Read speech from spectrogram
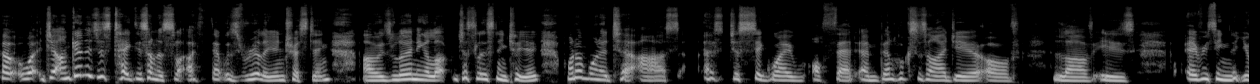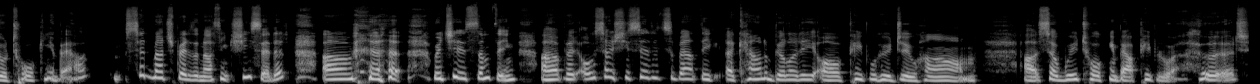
But what, I'm going to just take this on a slide. That was really interesting. I was learning a lot just listening to you. What I wanted to ask, just segue off that, and Bell Hooks' idea of love is everything that you're talking about said much better than I think she said it, um, which is something. Uh, but also, she said it's about the accountability of people who do harm. Uh, so we're talking about people who are hurt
